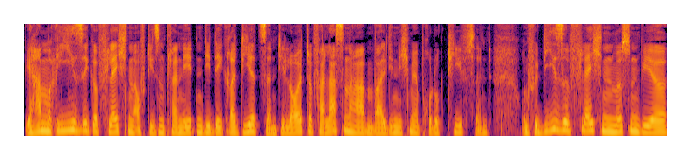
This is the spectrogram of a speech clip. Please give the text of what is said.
Wir haben riesige Flächen auf diesem Planeten, die degradiert sind, die Leute verlassen haben, weil die nicht mehr produktiv sind. Und für diese Flächen müssen wir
